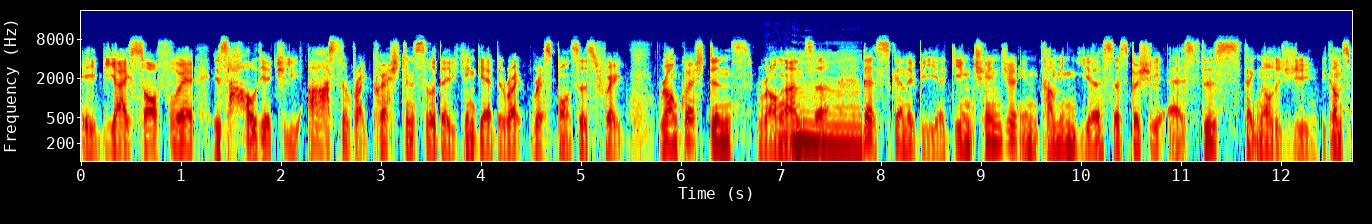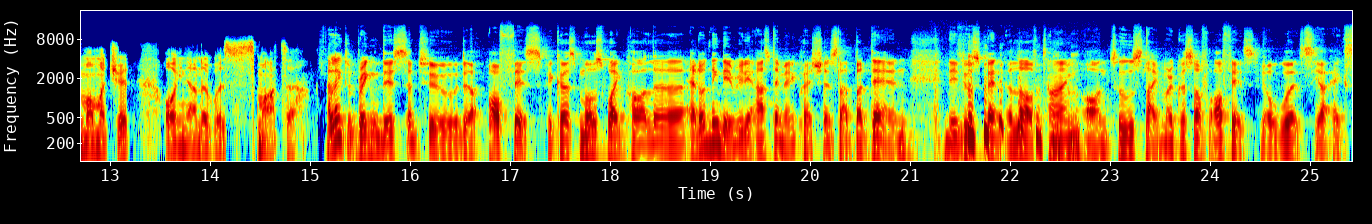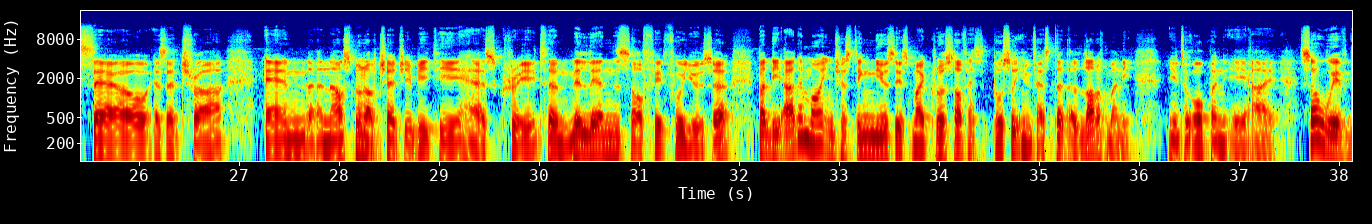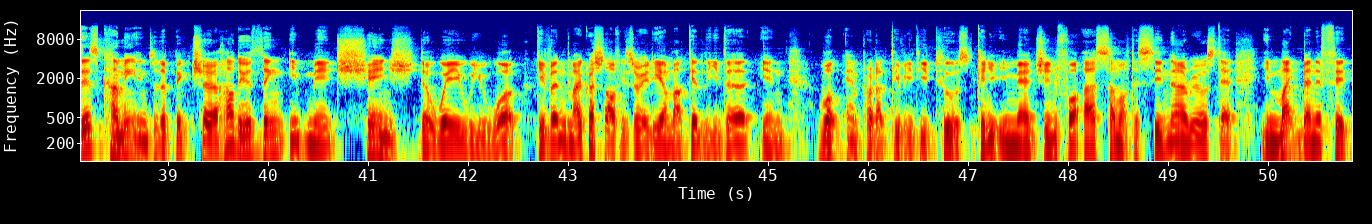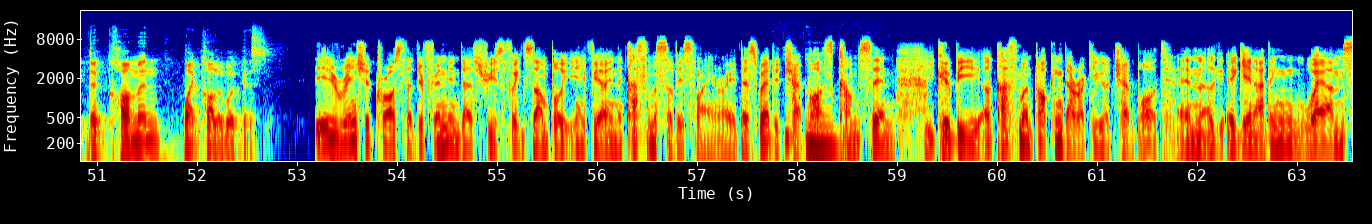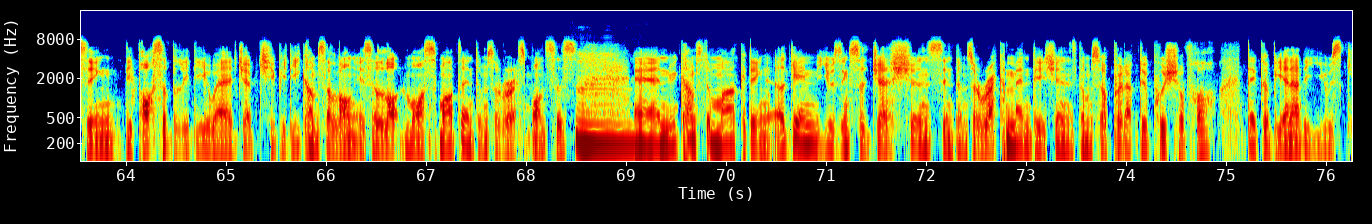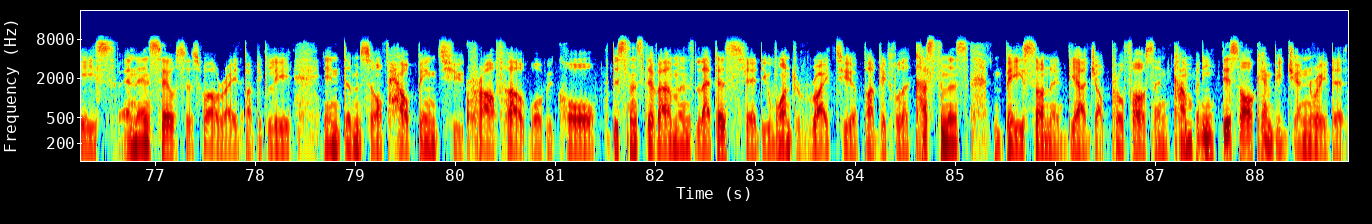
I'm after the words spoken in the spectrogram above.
a BI software, is how to actually ask the right questions so that you can get the right responses, right? Wrong questions, wrong answer. Mm. That's going to be a game changer in coming years, especially as this technology becomes more matured, or in other words, smarter. I like to bring this into the office because most white collar, I don't think they really ask them many questions, lah. but then they do spend a lot of time on tools like Microsoft Office, your Words, your Excel, etc. And the announcement of ChatGPT has created millions of faithful users. But the other more interesting news is Microsoft has also invested a lot of money into OpenAI. So with this coming into the picture, how do you think it may change the way we work, given Microsoft is already a market leader in work and productivity tools? Can you imagine for us some of the scenarios that it might benefit the common white collar workers? It range across the different industries. For example, if you're in the customer service line, right, that's where the mm-hmm. chatbots comes in. It could be a customer talking directly to a chatbot. And again, I think where I'm seeing the possibility where GPT comes along is a lot more smarter in terms of responses. Mm-hmm. And when it comes to marketing, again, using suggestions in terms of recommendations, in terms of productive push all, there could be another use case. And then sales as well, right? Particularly in terms of helping to craft out what we call business development letters you want to write to your particular customers based on their job profiles and company. This all can be generated.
